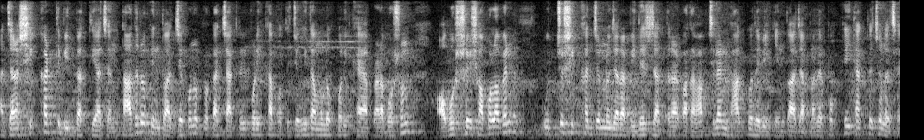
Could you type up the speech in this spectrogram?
আর যারা শিক্ষার্থী বিদ্যার্থী আছেন, তাদেরও কিন্তু আজ যে কোনো প্রকার চাকরির পরীক্ষা, প্রতিযোগিতামূলক পরীক্ষায় আপনারা বসুন। অবশ্যই সফল হবেন। উচ্চশিক্ষার জন্য যারা বিদেশ যাত্রার কথা ভাবছিলেন, ভাগ্যদেবী কিন্তু আজ আপনাদের পক্ষেই থাকতে চলেছে।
